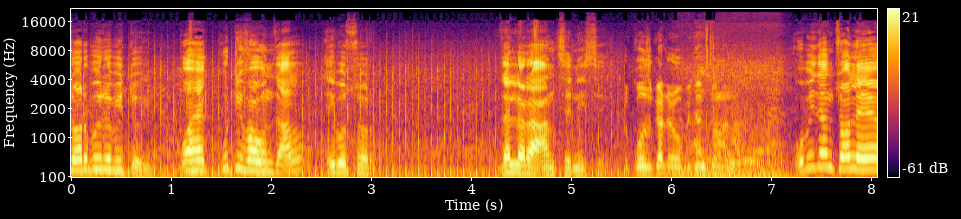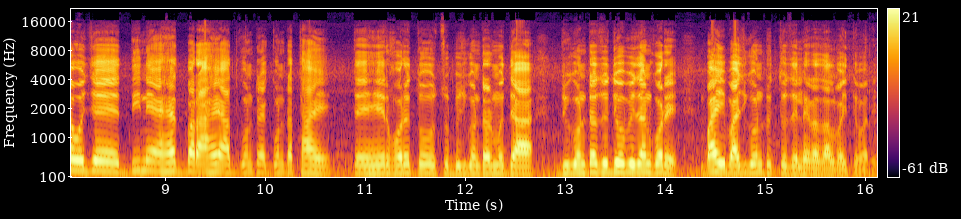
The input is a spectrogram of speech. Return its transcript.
চরবৈরবিতই কয়েক কোটি পাউন্ড জাল এবছর জালরা আনছে নিচে কোস্টগার্ডের অভিযান চলে না? অভিযান চলে ওই যে দিনে এহেদ বার আহে আধ ঘণ্টা এক ঘণ্টা থাকে। তো এর পরে তো চব্বিশ ঘণ্টার মধ্যে দুই ঘণ্টা যদি অভিযান করে বাই বাইশ ঘণ্টা তো জেলেরা জাল বাইতে পারে।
